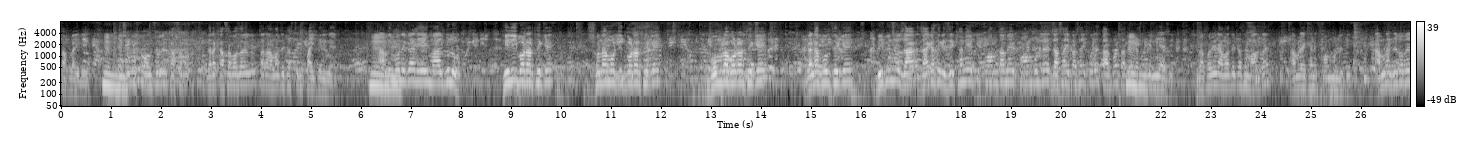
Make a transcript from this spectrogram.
সাপ্লাই দিই। যে এই সমস্ত অঞ্চলের কাঁচা যারা কাঁচা বাজারের লোক তারা আমাদের কাছ থেকে পাইকারি নেয়। আমি মনে করেন এই মালগুলো হিলি বর্ডার থেকে সোনা মসজিদ বর্ডার থেকে বোমরা বর্ডার থেকে বেনাফুল থেকে বিভিন্ন জায়গা থেকে যেখানে একটু কম দামে কম মূল্যে যাচাই বাছাই করে তারপর তাদের কাছ থেকে নিয়ে আসি। ব্যাপারীরা আমাদের কাছে মাল দেয় আমরা এখানে কম মূল্যে দিই। আমরা যেভাবে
